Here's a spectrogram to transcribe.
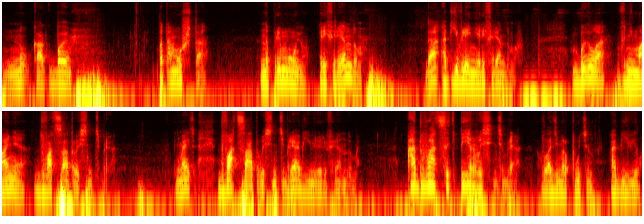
ну, как бы, потому что напрямую референдум, да, объявление референдумов, было внимание 20 сентября. Понимаете? 20 сентября объявили референдумы. А 21 сентября Владимир Путин объявил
